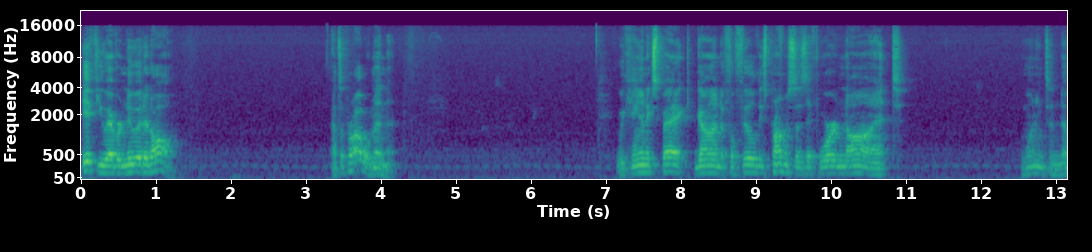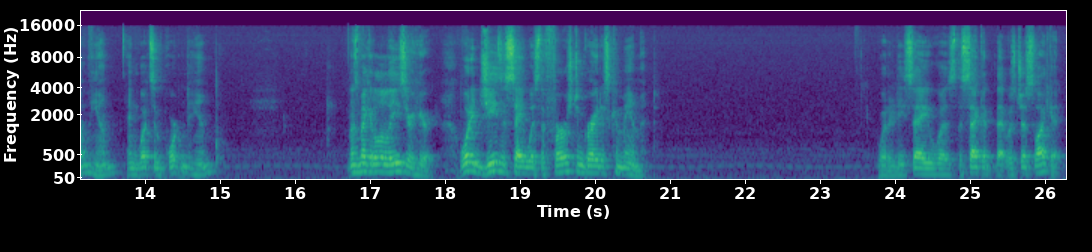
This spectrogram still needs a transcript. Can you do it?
if you ever knew it at all. That's a problem, isn't it? We can't expect God to fulfill these promises if we're not wanting to know Him and what's important to Him. Let's make it a little easier here. What did Jesus say was the first and greatest commandment? What did he say was the second that was just like it?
